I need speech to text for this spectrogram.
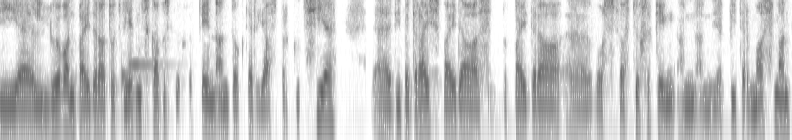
Die uh, loopbaan bydra tot wetenskap is toegeken aan Dr Jasper Kutse. Uh, die bedryfsbydra bydra uh, was was toegeken aan aan die Pieter Masman.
